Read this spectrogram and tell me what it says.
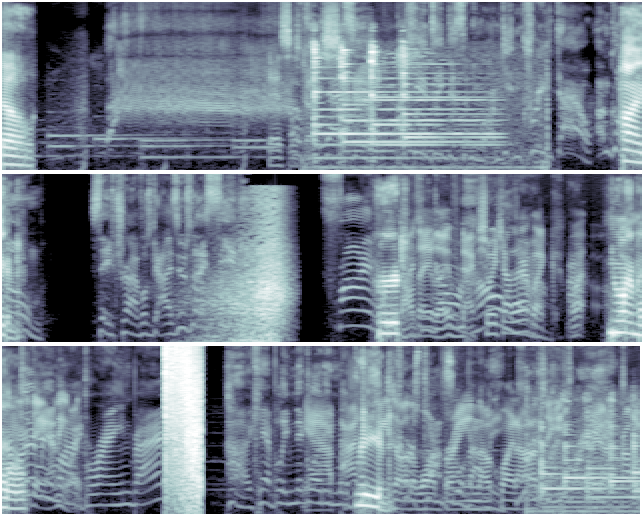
Out. I'm going Hide. home. Safe travels, guys. It was nice seeing you. Fine. Hurt. Don't they live next to each other? Like, what? Normal. Where are Give they me my anyway? brain back. I can't believe Yeah, would Patrick Read. needs a little more brain, though, quite honestly. He's, I probably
